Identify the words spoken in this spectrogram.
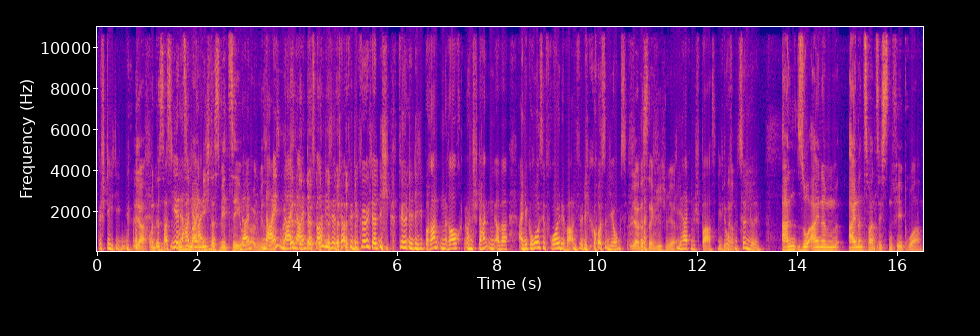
bestätigen. Ja, und, es, Fast jeder und Sie meinen nicht das WC nein, oder irgendwie Nein, sowas. nein, nein, das waren diese Töpfe, die fürchterlich, fürchterlich brannten, rauchten dachten und stanken, aber eine große Freude waren für die großen Jungs. Ja, das denke ich mir. Die hatten Spaß, die genau. durften zündeln. An so einem 21. Februar.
